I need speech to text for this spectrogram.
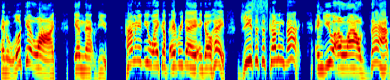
and look at life in that view? How many of you wake up every day and go, hey, Jesus is coming back? And you allow that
